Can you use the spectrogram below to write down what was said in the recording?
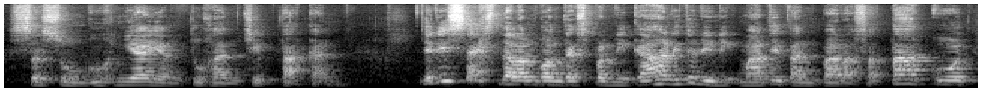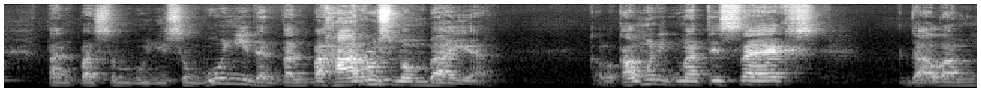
sesungguhnya yang Tuhan ciptakan. Jadi seks dalam konteks pernikahan itu dinikmati tanpa rasa takut, tanpa sembunyi-sembunyi dan tanpa harus membayar. Kalau kamu nikmati seks dalam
